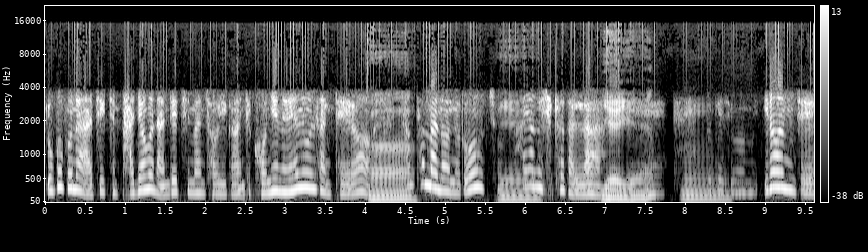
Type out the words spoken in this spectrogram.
부분은 아직 좀 반영은 안 됐지만 저희가 이제 건의는 해놓은 상태예요. 아. 3천만 원으로 좀 예. 하향을 시켜달라. 예, 예. 네. 음. 그렇게 지금 이런 이제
